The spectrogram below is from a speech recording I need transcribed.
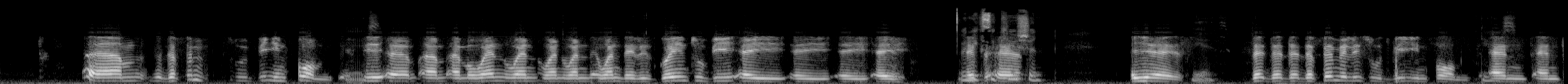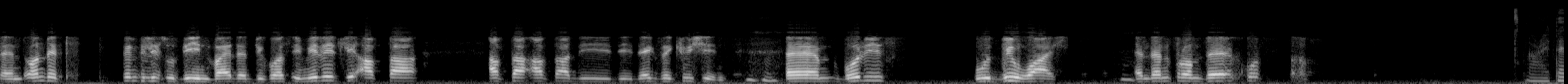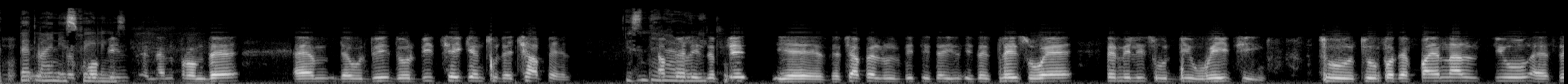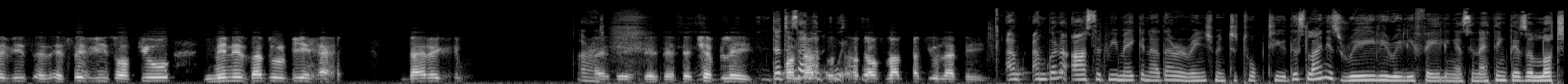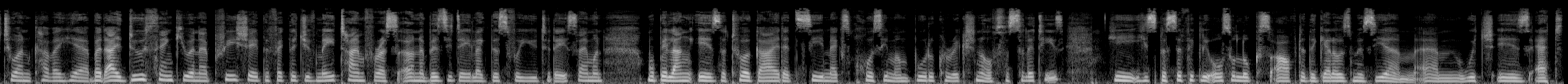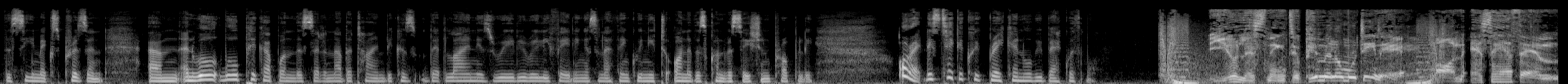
um, the, the families will be informed. The, um, um, um, when when when when when there is going to be a a a, a An It's, uh, execution. yes. Yes. the, the the the families would be informed. Yes. and and and on the families would be invited because immediately after after after the the, the execution um, bodies would be washed. And then from there All right. That, that line is failing us. and then from there um, they would be they would be taken to the chapel Isn't that chapel is the place. Yes, the chapel will be is a place where families would be waiting to to for the final few uh, service uh, a service or few minutes that will be had directly All by right. the the, the, the chaplain Dr. on that, Simon, on, we- out of that particular day. I'm, I'm going to ask that we make another arrangement to talk to you. This line is really, really failing us, and I think there's a lot to uncover here. But I do thank you, and I appreciate the fact that you've made time for us on a busy day like this for you today. Simon Mopelang is a tour guide at CMX Kgosi Mampuru Correctional Facilities. He, he specifically also looks after the Gallows Museum, um, which is at the CMX prison. Um, and we'll, we'll pick up on this at another time because that line is really, really failing us, and I think we need to honor this conversation properly. All right, let's take a quick break and we'll be back with more. You're listening to Phemelo Motene on SAFM.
